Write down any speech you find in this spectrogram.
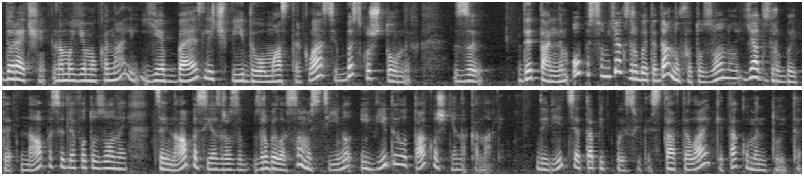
До речі, на моєму каналі є безліч відео мастер-класів безкоштовних з детальним описом, як зробити дану фотозону, як зробити написи для фотозони. Цей напис я зробила самостійно, і відео також є на каналі. Дивіться та підписуйтесь, ставте лайки та коментуйте.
